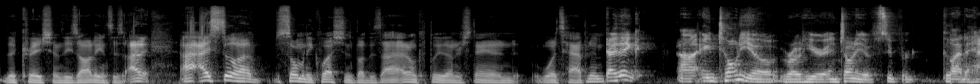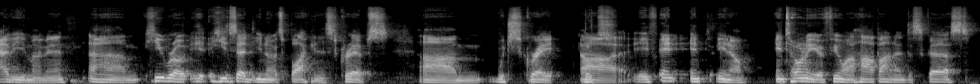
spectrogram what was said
the creation of these audiences? I, I, I still have so many questions about this. I, I, don't completely understand what's happening. I think uh, Antonio wrote here. Antonio, super glad to have you, my man. Um, he wrote. He said, you know, it's blocking the scripts, um, which is great. Uh, if and, and, you know, Antonio, if you want to hop on and discuss,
